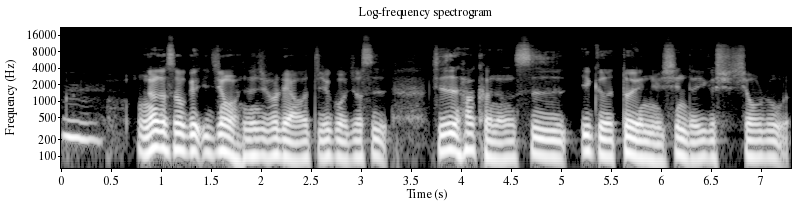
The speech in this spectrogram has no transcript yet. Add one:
嗯。我那个时候跟一见网生就聊，结果就是，其实他可能是一个对女性的一个羞辱了。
